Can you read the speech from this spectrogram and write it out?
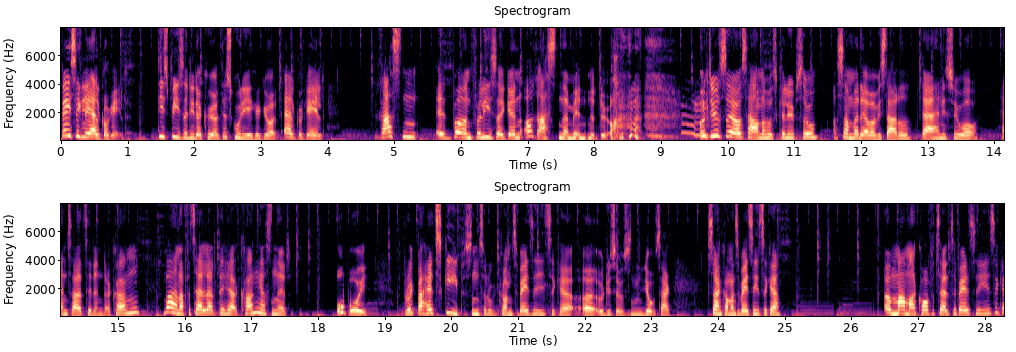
Basically alt går galt. De spiser de der køer. Det skulle de ikke have gjort. Alt går galt. Resten af båden forliser igen, og resten af mændene dør. Odysseus havner hos Calypso, og som var der, hvor vi startede. Der er han i syv år. Han tager til den der konge, hvor han har fortalt alt det her. Kongen er sådan et, oh boy, vil du ikke bare have et skib, sådan, så du kan komme tilbage til Ithaka? Og Odysseus sådan, jo tak. Så han kommer tilbage til Ithaka. Og meget, meget kort fortalt tilbage til Ithaka.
